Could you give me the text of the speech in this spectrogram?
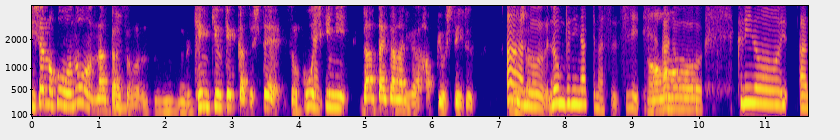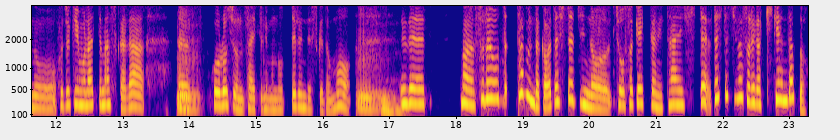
医者の方のなんかその、研究結果としてその公式に団体か何かが発表している。ああの論文になってますし、あの国のあの補助金もらってますから、うん。厚労省のサイトにも載ってるんですけども、うん。で、まあ、それをた多分だから私たちの調査結果に対して、私たちはそれが危険だと、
